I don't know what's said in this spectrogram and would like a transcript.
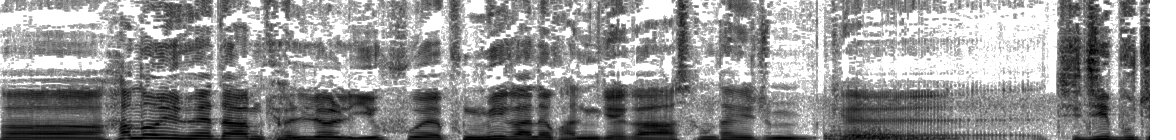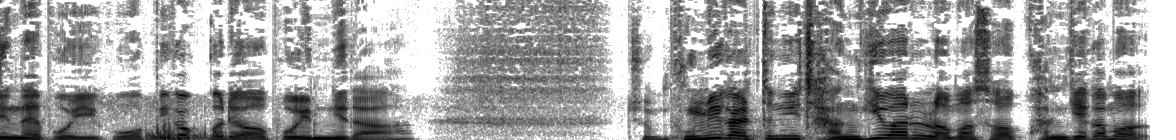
어, 하노이 회담 결렬 이후에 북미 간의 관계가 상당히 좀 이렇게 지지부진해 보이고 삐걱거려 보입니다. 좀 북미 갈등이 장기화를 넘어서 관계가 뭐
